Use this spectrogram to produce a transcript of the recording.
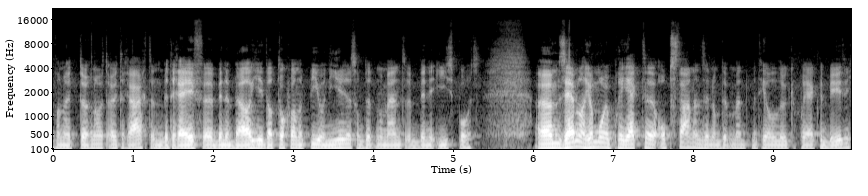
vanuit Turnout uiteraard. Een bedrijf binnen België dat toch wel een pionier is op dit moment binnen e-sport. Um, zij hebben al heel mooie projecten opstaan en zijn op dit moment met heel leuke projecten bezig.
